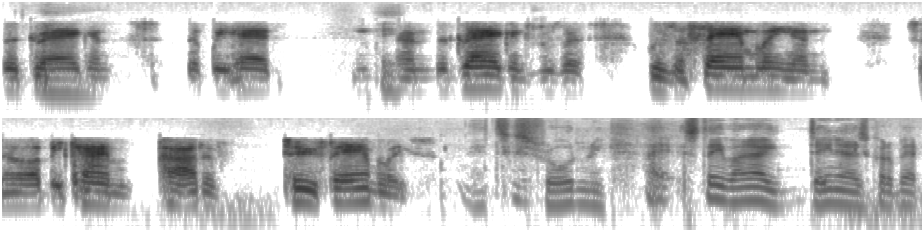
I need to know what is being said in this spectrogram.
the dragons that we had and the Dragons was a was a family, and so I became part of two families. It's extraordinary. Hey, Steve, I know Dino's got about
